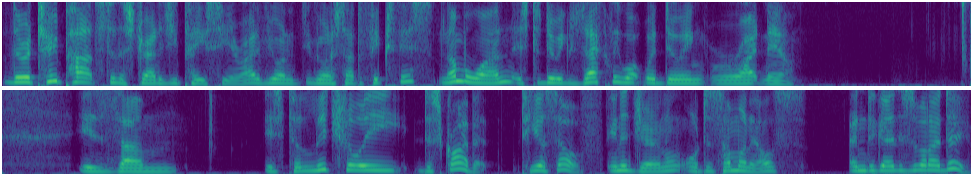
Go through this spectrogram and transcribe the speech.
there are two parts to the strategy piece here, right? If you want, if you want to start to fix this, number one is to do exactly what we're doing right now. Is um is to literally describe it to yourself in a journal or to someone else, and to go, "This is what I do."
